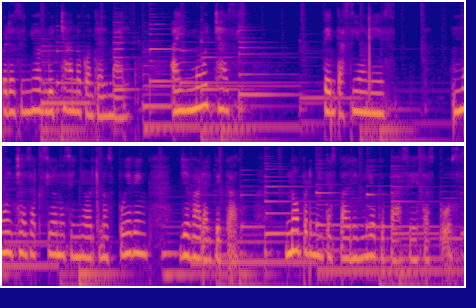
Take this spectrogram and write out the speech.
pero Señor, luchando contra el mal. Hay muchas tentaciones, muchas acciones, Señor, que nos pueden llevar al pecado. No permitas, Padre mío, que pase estas cosas.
